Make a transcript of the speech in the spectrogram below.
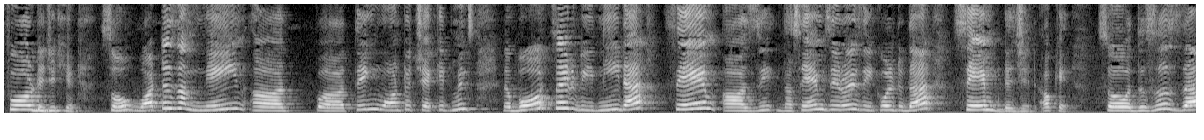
4 digit here. So what is the main uh, uh, thing want to check it? Means the both side we need a same uh, the same zero is equal to the same digit. Okay. So this is the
